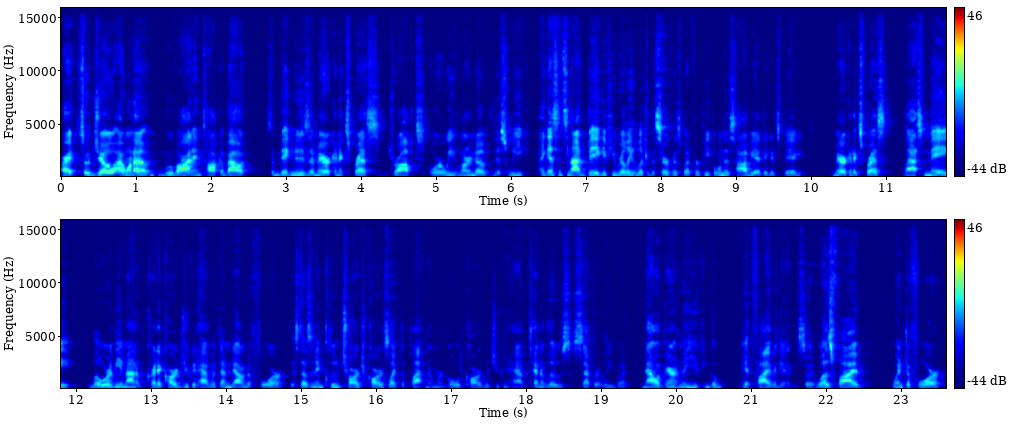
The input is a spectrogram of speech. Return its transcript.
All right. So, Joe, I want to move on and talk about some big news American Express dropped or we learned of this week. I guess it's not big if you really look at the surface, but for people in this hobby, I think it's big. American Express last May lowered the amount of credit cards you could have with them down to four. This doesn't include charge cards like the Platinum or Gold card, which you can have 10 of those separately. But now apparently you can go get five again. So it was five, went to four.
